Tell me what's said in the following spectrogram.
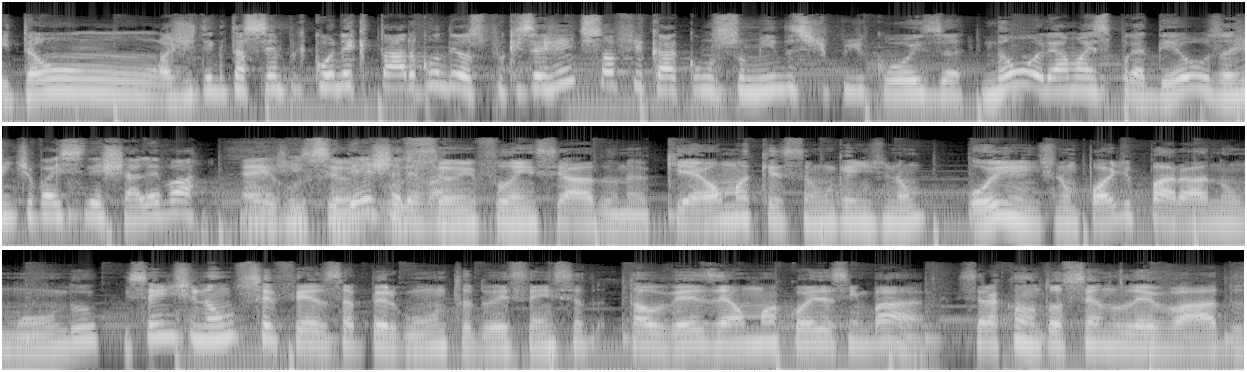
Então, a gente tem que estar sempre conectado com Deus, porque se a gente só ficar consumindo esse tipo de coisa, não olhar mais pra Deus, a gente vai se deixar levar. É, a gente se seu, deixa o levar. seu influenciado, né? Que é uma questão que a gente não. Hoje a gente não pode parar no mundo. E se a gente não se fez essa pergunta do essência, talvez é uma coisa assim, bah, será que eu não tô sendo levado,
